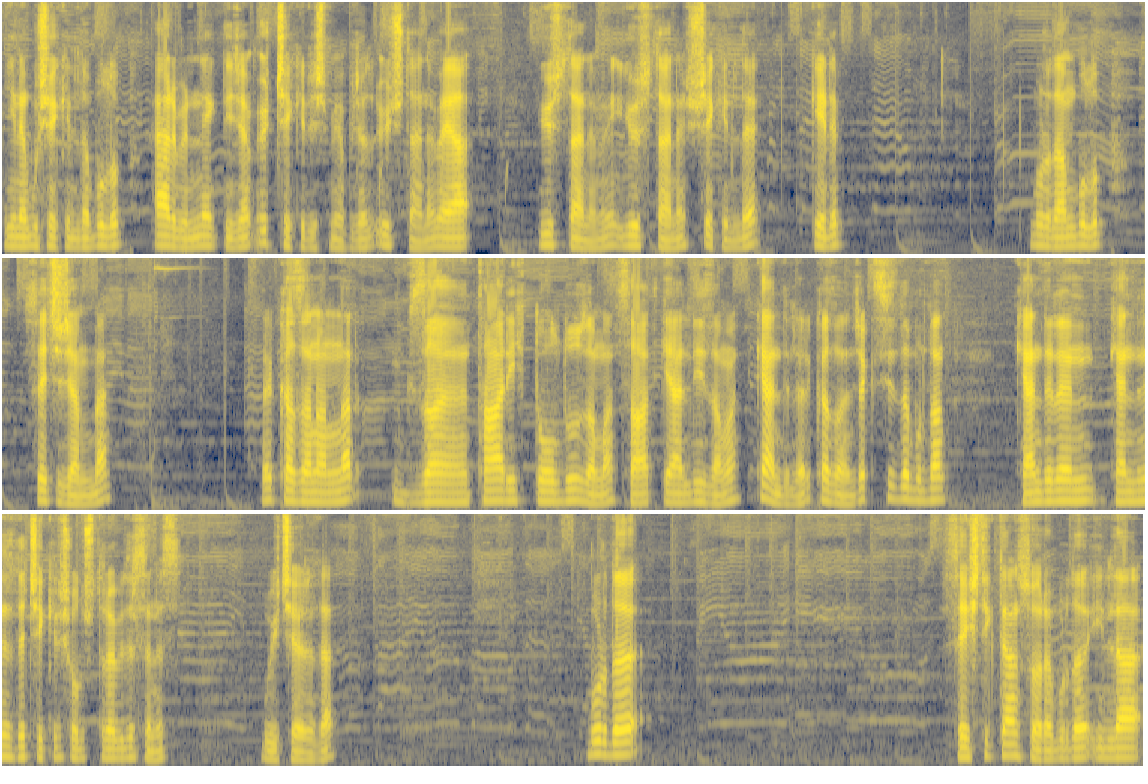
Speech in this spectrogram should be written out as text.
yine bu şekilde bulup her birini ekleyeceğim. 3 çekiliş mi yapacağız? 3 tane veya 100 tane mi? 100 tane şu şekilde gelip buradan bulup seçeceğim ben. Ve kazananlar za- tarih dolduğu zaman, saat geldiği zaman kendileri kazanacak. Siz de buradan kendilerin kendiniz de çekiliş oluşturabilirsiniz bu içeriden. Burada seçtikten sonra burada illa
